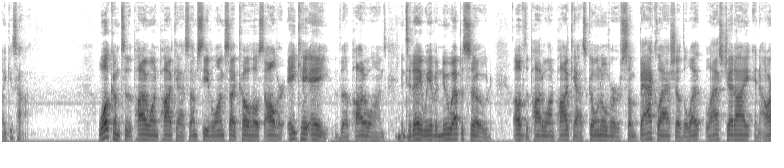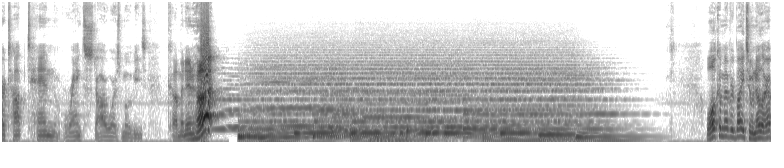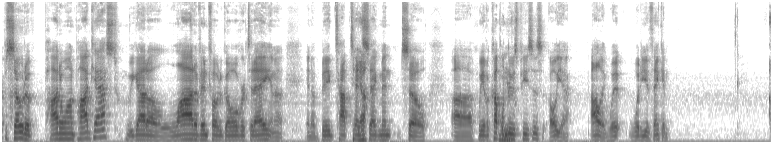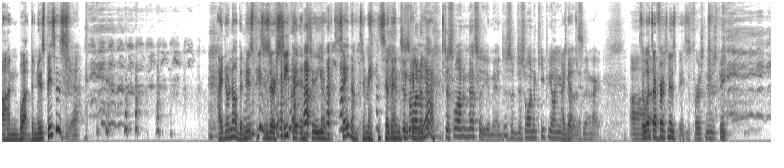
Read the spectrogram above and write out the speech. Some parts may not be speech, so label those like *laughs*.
mic is hot. Welcome to the Podawan Podcast. I'm Steve alongside co host Oliver, aka The Podawans. And today we have a new episode of the Podawan Podcast going over some backlash of The Last Jedi and our top 10 ranked Star Wars movies. Coming in hot! Welcome everybody to another episode of Podawan Podcast. We got a lot of info to go over today in a in a big top ten Yeah. segment. So uh, we have a couple Wonderful. news pieces. Oh yeah, Ollie, what what are you thinking? On what the news pieces? Yeah, I don't know. The news pieces are secret until you say them to me. So then *laughs* we just can want to react. just want to mess with you, man. Just just want to keep you on your I gotcha. toes. All right. Uh, So what's our first news piece? first news piece.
